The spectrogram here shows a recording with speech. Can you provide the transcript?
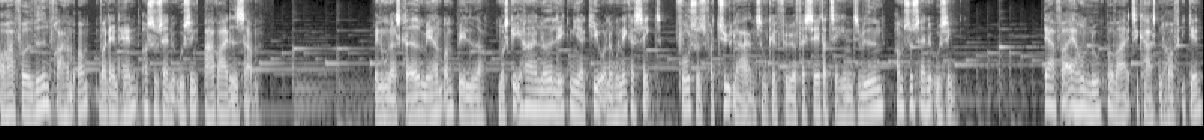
og har fået viden fra ham om, hvordan han og Susanne Ussing arbejdede sammen. Men hun har skrevet med ham om billeder. Måske har han noget liggende i arkiverne, hun ikke har set. Fotos fra Tylejren, som kan føre facetter til hendes viden om Susanne Ussing. Derfor er hun nu på vej til Carsten Hoff igen,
